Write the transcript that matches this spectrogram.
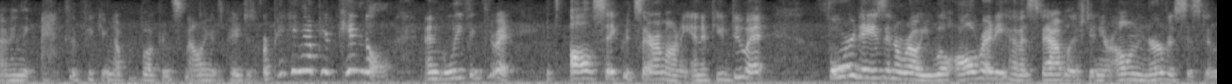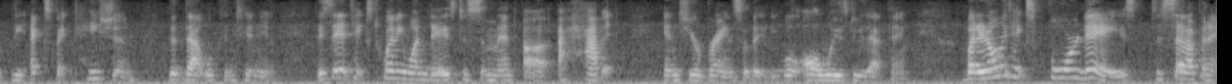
I mean, the act of picking up a book and smelling its pages, or picking up your Kindle and leafing through it, it's all sacred ceremony. And if you do it four days in a row, you will already have established in your own nervous system the expectation that that will continue. They say it takes 21 days to cement a, a habit into your brain so that you will always do that thing. But it only takes four days to set up an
